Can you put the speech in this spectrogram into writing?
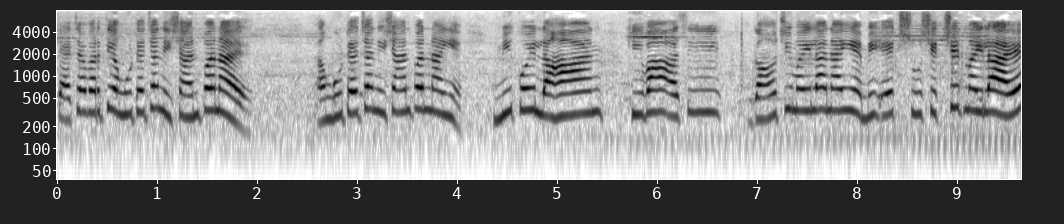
त्याच्यावरती अंगुठ्याचा निशाण पण आहे. अंगुठ्याचा निशाण पण नाही आहे मी कोई लहान किंवा अशी गावची महिला नाही आहे मी एक सुशिक्षित महिला आहे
